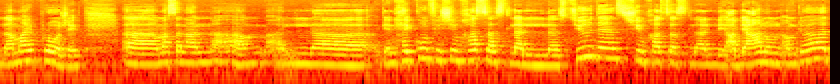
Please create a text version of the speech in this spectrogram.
ل my project آه، مثلا يعني حيكون في شيء مخصص لل students شيء مخصص للي عم بيعانوا من أمراض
